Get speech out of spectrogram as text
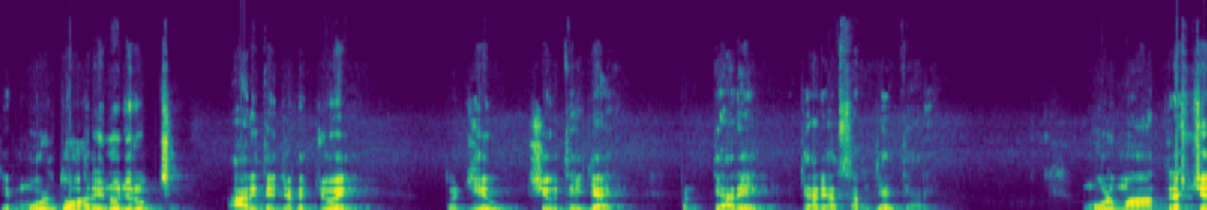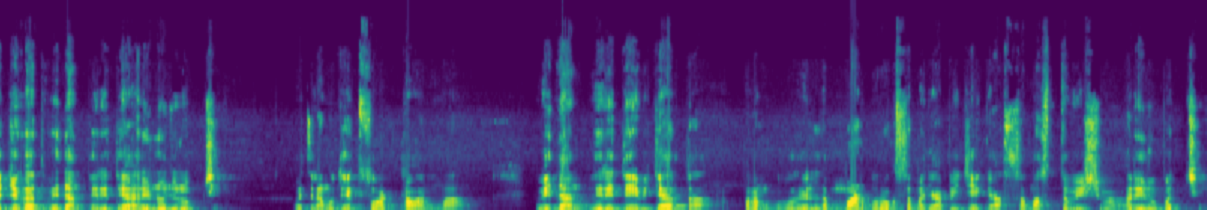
જે મૂળ તો હરિનું જ રૂપ છે. આ રીતે જગત જુએ, તો જીવ શિવ થઈ જાય. પણ ત્યારે જ્યારે આ સમજાય ત્યારે. મૂળમાં દ્રશ્ય જગત વેદાંતની રીતે હરિનું જ રૂપ છે. વચનામૃત એકસો અઠ્ઠાવનમાં વેદાંતની રીતે વિચારતા પરમ કુમારે લંબાણપૂર્વક સમજ આપી છે કે આ સમસ્ત વિશ્વ હરિરૂપ જ છે.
